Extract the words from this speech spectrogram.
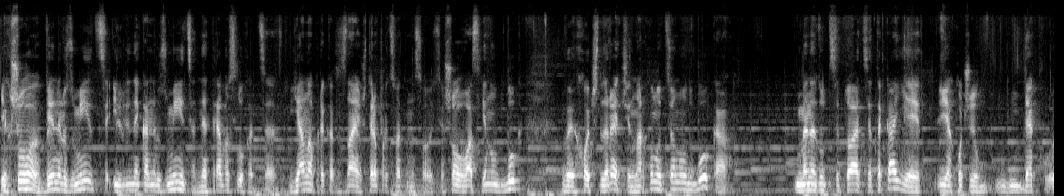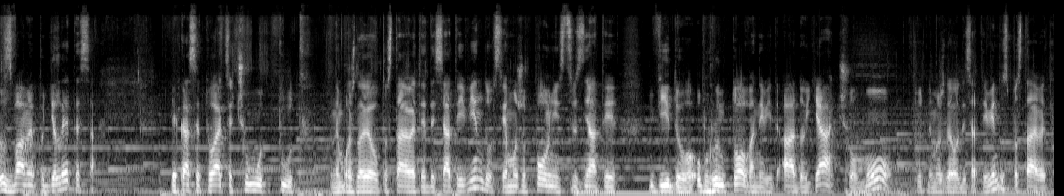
якщо ви не розумієте, і людина, яка не розуміється, не треба слухатися. Я, наприклад, знаю, що треба працювати на совісті. Якщо у вас є ноутбук, ви хочете, до речі, на рахунок цього ноутбука. У мене тут ситуація така є. Я хочу з вами поділитися. Яка ситуація, чому тут неможливо поставити 10-й Windows? Я можу повністю зняти відео обґрунтоване від А до Я. Чому тут неможливо 10-й Windows поставити?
